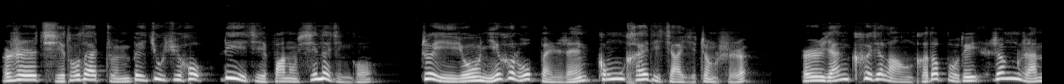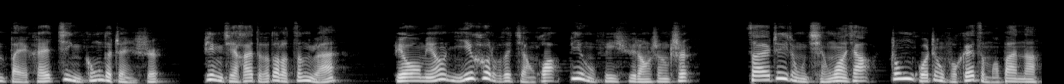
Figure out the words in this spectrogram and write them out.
而是企图在准备就绪后立即发动新的进攻。这已由尼赫鲁本人公开地加以证实。而沿克杰朗河的部队仍然摆开进攻的阵势，并且还得到了增援，表明尼赫鲁的讲话并非虚张声势。在这种情况下，中国政府该怎么办呢？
